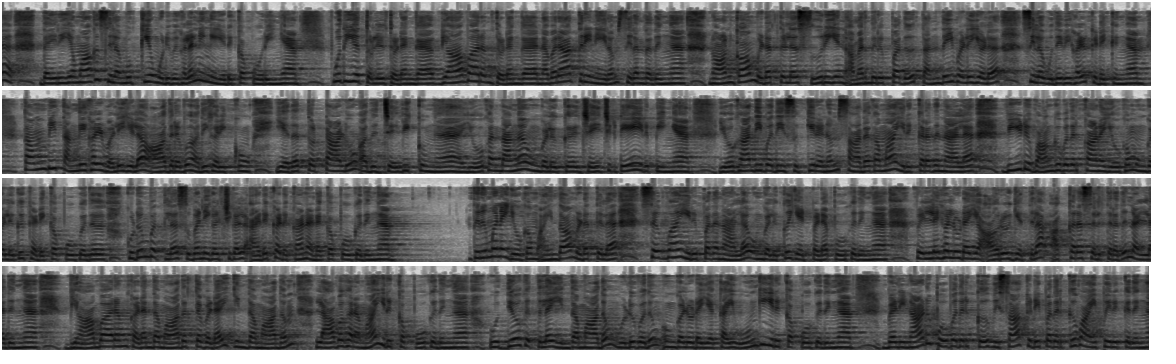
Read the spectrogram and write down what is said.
தைரியமாக சில முக்கிய முடிவுகளை நீங்கள் எடுக்க போகிறீங்க புதிய தொழில் தொடங்க வியாபாரம் தொடங்க நவராத்திரி நேரம் சிறந்ததுங்க. நான்காம் இடத்துல சூரியன் அமர்ந்திருப்பது தந்தை வழியில் சில உதவிகள் கிடைக்குங்க. தம்பி தங்கைகள் வழியில் ஆதரவு ஆதரவு அதிகரிக்கும். எதை தொட்டாலும் அது ஜெபிக்குங்க. யோகந்தாங்க உங்களுக்கு ஜெயிச்சுக்கிட்டே இருப்பீங்க. யோகாதிபதி சுக்கிரனும் சாதகமாக இருக்கிறதுனால வீடு வாங்குவதற்கான யோகம் உங்களுக்கு கிடைக்க போகுது. குடும்பத்தில் சுப நிகழ்ச்சிகள் அடுக்கடுக்காக நடக்க போகுதுங்க. திருமண யோகம் ஐந்தாம் இடத்துல செவ்வாய் இருப்பதனால உங்களுக்கு ஏற்பட போகுதுங்க. பிள்ளைகளுடைய ஆரோக்கியத்தில் அக்கறை செலுத்துறது நல்லதுங்க. வியாபாரம் கடந்த மாதத்தை விட இந்த மாதம் லாபகரமாக இருக்க போகுதுங்க. உத்தியோகத்தில் இந்த மாதம் முழுவதும் உங்களுடைய கை ஓங்கி இருக்க போகுதுங்க. வெளிநாடு போவதற்கு விசா கிடைப்பதற்கு வாய்ப்பு இருக்குதுங்க.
